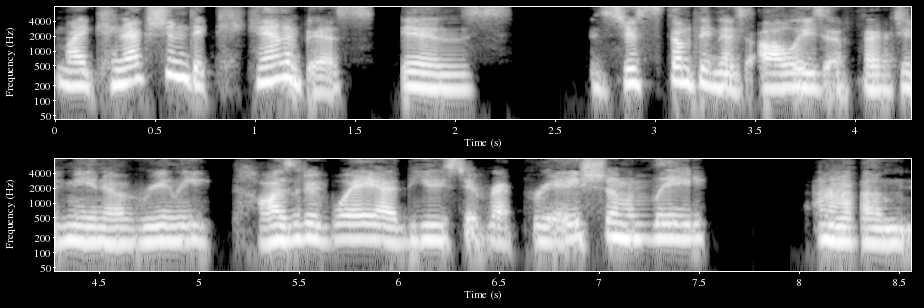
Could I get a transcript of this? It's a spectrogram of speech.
my connection to cannabis is it's just something that's always affected me in a really positive way. I've used it recreationally. Um,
